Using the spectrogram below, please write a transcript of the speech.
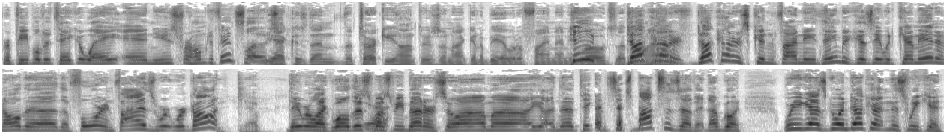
for people to take away and use for home defense loads. Yeah, because then the turkey hunters are not going to be able to find any Dude, loads that duck hunters, have. duck hunters couldn't find anything because they would come in and all the the four and fives were, were gone. Yep. They were like, "Well, this Yeah. must be better," so I'm uh, and they're taking six boxes of it, and I'm going, "Where are you guys going duck hunting this weekend?"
